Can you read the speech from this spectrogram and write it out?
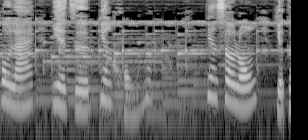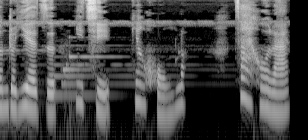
后来，叶子变红了，变色龙也跟着叶子一起变红了。再后来，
